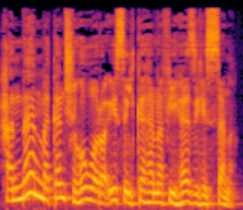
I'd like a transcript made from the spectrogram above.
حنان ما كانش هو رئيس الكهنة في هذه السنة.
